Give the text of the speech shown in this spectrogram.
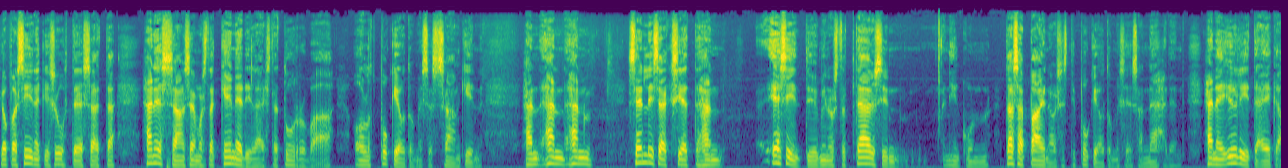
Jopa siinäkin suhteessa, että hänessä on semmoista kenediläistä turvaa ollut pukeutumisessaankin. Hän, hän, hän, sen lisäksi, että hän esiintyy minusta täysin niin kuin tasapainoisesti pukeutumisensa nähden. Hän ei ylitä eikä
